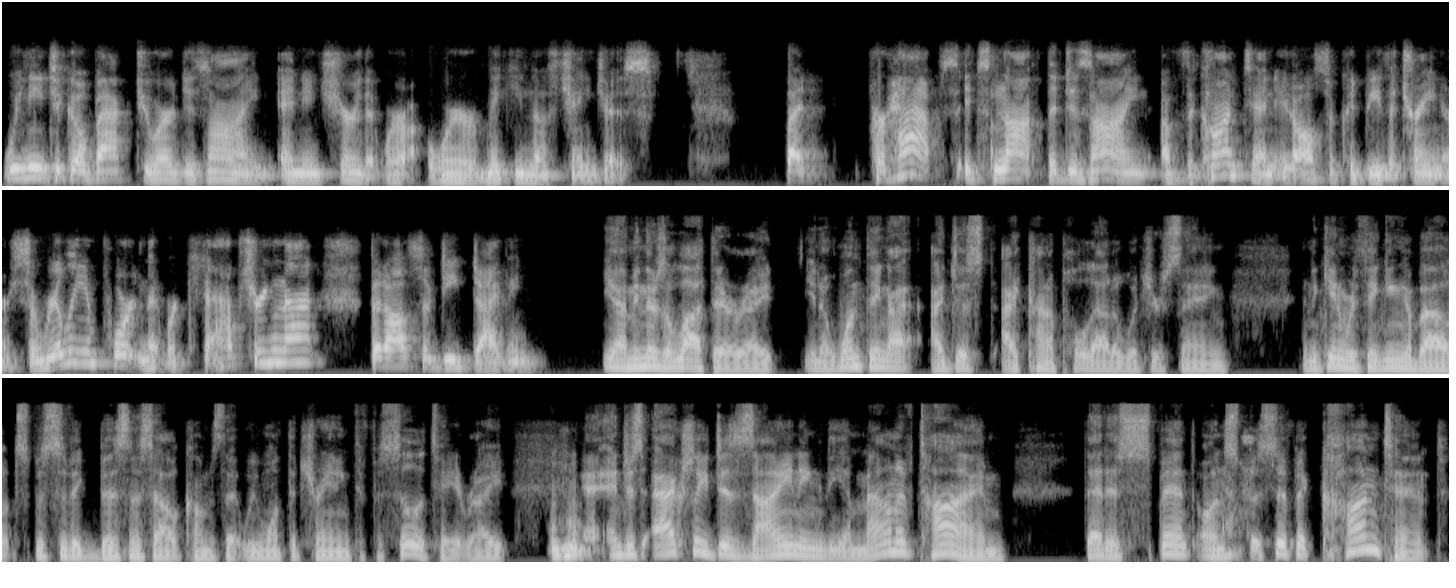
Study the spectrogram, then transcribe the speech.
we need to go back to our design and ensure that we're we're making those changes. But perhaps it's not the design of the content it also could be the trainer. So really important that we're capturing that but also deep diving yeah i mean there's a lot there right? You know one thing i i just i kind of pulled out of what you're saying and again we're thinking about specific business outcomes that we want the training to facilitate right? Mm-hmm. and just actually designing the amount of time that is spent on specific content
